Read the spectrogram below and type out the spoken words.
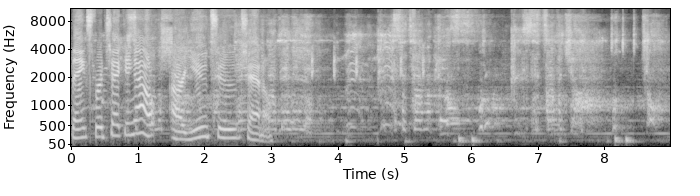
Thanks for checking out our YouTube channel. It's time of joy.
